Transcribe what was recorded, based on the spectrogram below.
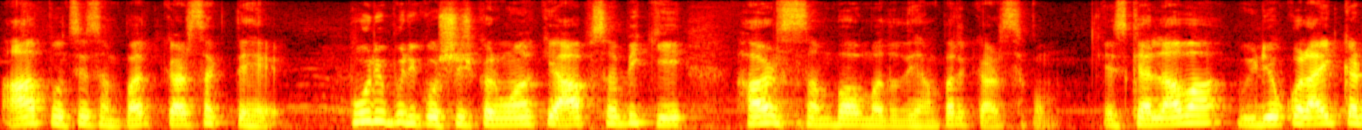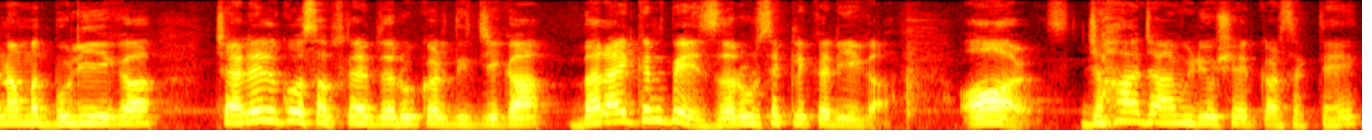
आप मुझसे संपर्क कर सकते हैं। पूरी पूरी कोशिश करूँगा कि आप सभी की हर संभव मदद यहाँ पर कर सकूँ। इसके अलावा वीडियो को लाइक करना मत भूलिएगा। चैनल को सब्सक्राइब ज़रूर कर दीजिएगा। बेल आइकन पे ज़रूर से क्लिक करिएगा। और जहाँ जहाँ वीडियो शेयर कर सकते हैं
